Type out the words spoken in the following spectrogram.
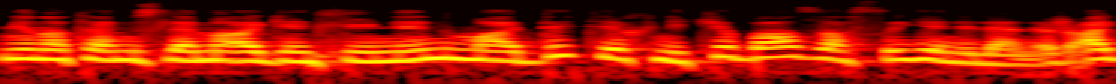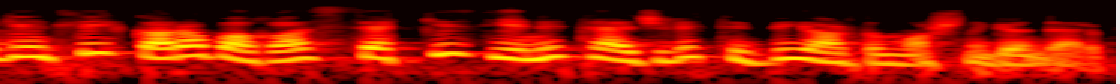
Mina Təmizləmə Agentliyinin maddi-texniki bazası yenilənir. Agentlik Qarabağa 8 yeni təcili tibbi yardım maşını göndərib.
